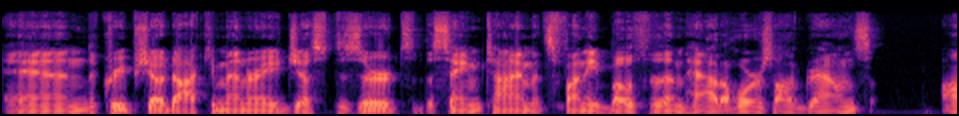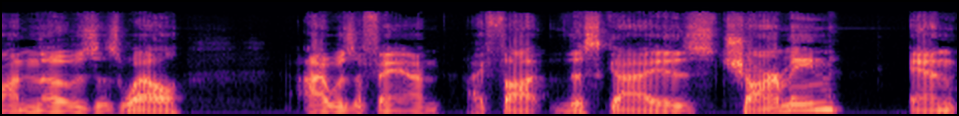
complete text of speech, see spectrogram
and the Creepshow documentary, Just Desserts, at the same time. It's funny, both of them had a Horrors Hallowed Grounds on those as well. I was a fan. I thought this guy is charming and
